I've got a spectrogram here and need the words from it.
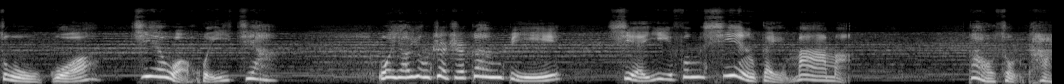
祖国接我回家，我要用这支钢笔写一封信给妈妈，告诉她，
